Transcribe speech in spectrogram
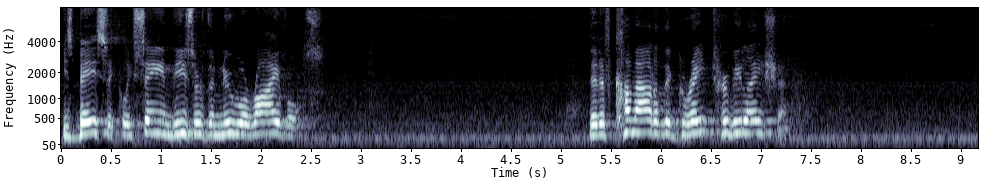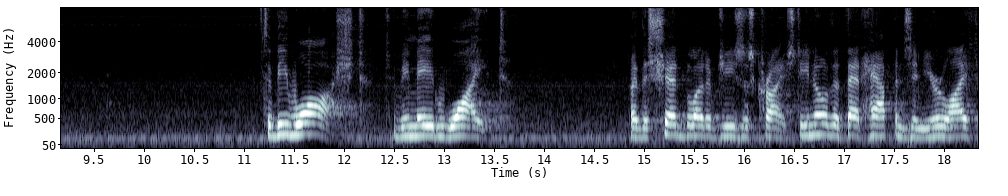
He's basically saying these are the new arrivals that have come out of the great tribulation to be washed, to be made white by the shed blood of Jesus Christ. Do you know that that happens in your life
